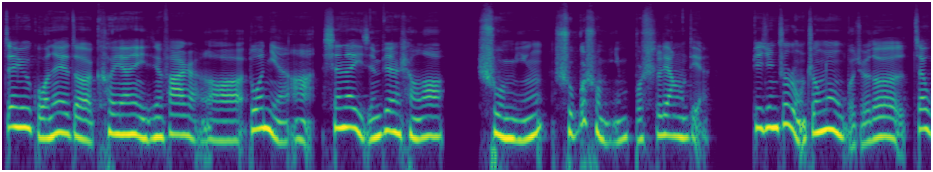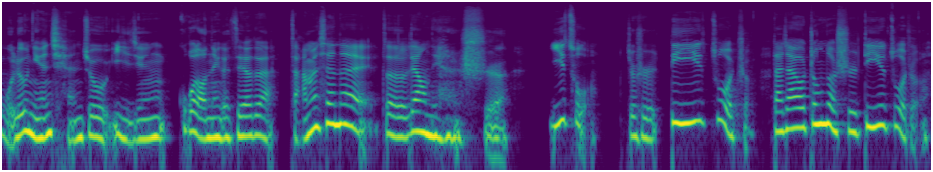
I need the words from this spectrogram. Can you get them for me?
鉴于国内的科研已经发展了多年啊，现在已经变成了。署名署不署名不是亮点，毕竟这种争论，我觉得在五六年前就已经过了那个阶段。咱们现在的亮点是一作，就是第一作者，大家要争的是第一作者。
